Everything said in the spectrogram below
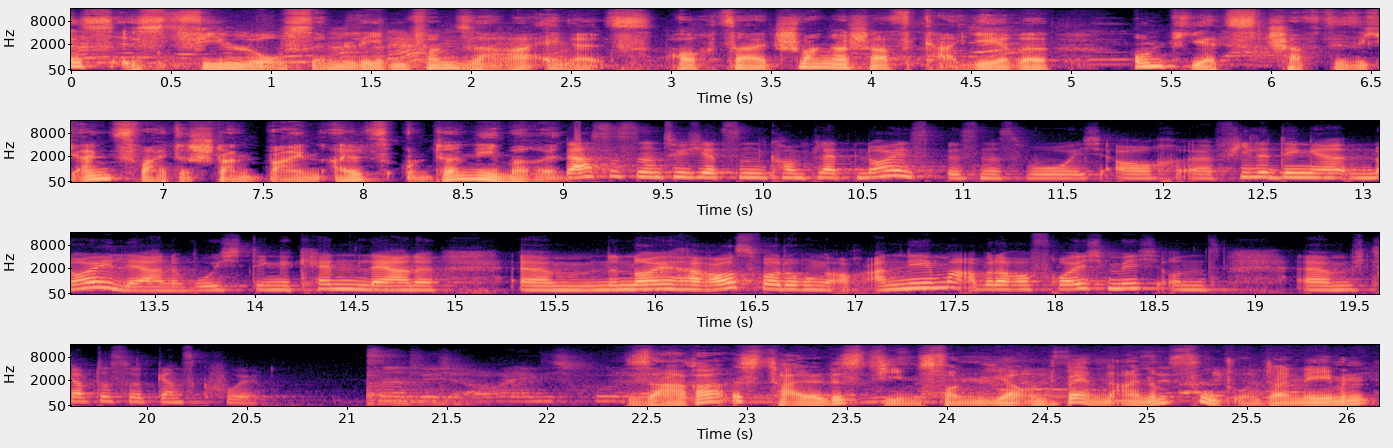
Es ist viel los im Leben von Sarah Engels. Hochzeit, Schwangerschaft, Karriere und jetzt schafft sie sich ein zweites Standbein als Unternehmerin. Das ist natürlich jetzt ein komplett neues Business, wo ich auch äh, viele Dinge neu lerne, wo ich Dinge kennenlerne, ähm, eine neue Herausforderung auch annehme, aber darauf freue ich mich und ähm, ich glaube, das wird ganz cool. Sarah ist Teil des Teams von Mia und Ben, einem Food-Unternehmen,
